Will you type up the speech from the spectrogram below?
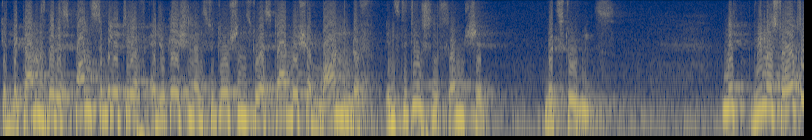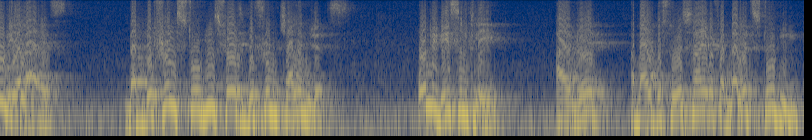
it becomes the responsibility of educational institutions to establish a bond of institutional friendship with students. We must also realize that different students face different challenges. Only recently, I read about the suicide of a Dalit student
